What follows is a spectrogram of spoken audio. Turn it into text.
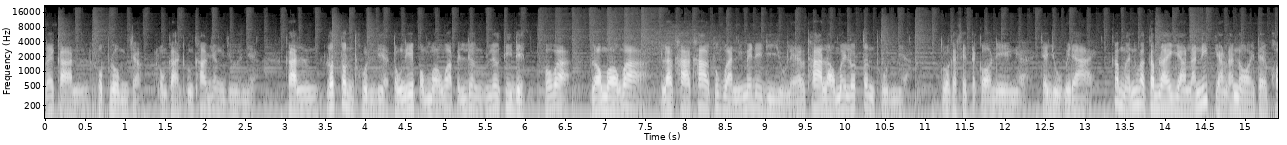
ได้การอบรมจากโครงการกลุ่มข้าวยั่งยืนเนี่ยการลดต้นทุนเนี่ยตรงนี้ผมมองว่าเป็นเรื่องเรื่องที่เด่น เพราะว่าเรามองว่าราคาข้าวทุกวันนี้ไม่ได้ดีอยู่แล้ว ถ้าเราไม่ลดต้นทุนเนี่ยตัวเกษตรกรเองเนี่ยจะอยู่ไม่ได้ ก็เหมือนว่ากำไรอย่างละนิดอย่างละหน่อย แต่พอ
